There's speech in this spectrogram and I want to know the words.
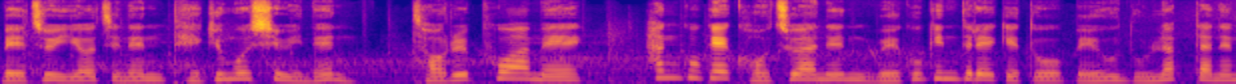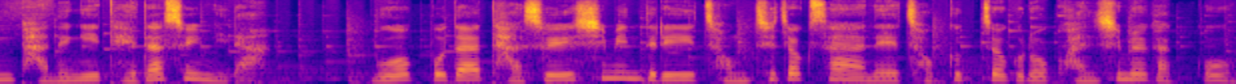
매주 이어지는 대규모 시위는 저를 포함해 한국에 거주하는 외국인들에게도 매우 놀랍다는 반응이 대다수입니다. 무엇보다 다수의 시민들이 정치적 사안에 적극적으로 관심을 갖고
